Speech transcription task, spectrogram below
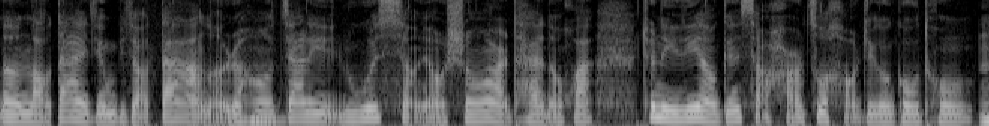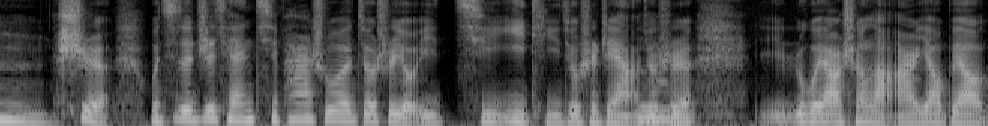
嗯，老大已经比较大了，然后家里如果想要生二胎的话，真的一定要跟小孩做好这个沟通。嗯，是我记得之前奇葩说就是有一期议题就是这样，就是如果要生老二，要不要？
